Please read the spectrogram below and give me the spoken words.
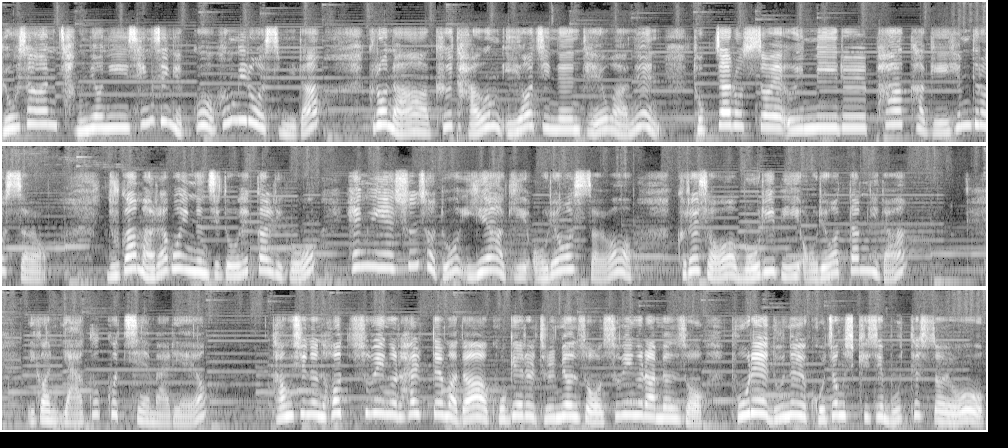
묘사한 장면이 생생했고 흥미로웠습니다. 그러나 그 다음 이어지는 대화는 독자로서의 의미를 파악하기 힘들었어요. 누가 말하고 있는지도 헷갈리고 행위의 순서도 이해하기 어려웠어요. 그래서 몰입이 어려웠답니다. 이건 야구 코치의 말이에요. 당신은 헛 스윙을 할 때마다 고개를 들면서 스윙을 하면서 볼에 눈을 고정시키지 못했어요.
